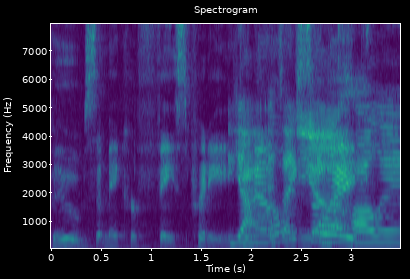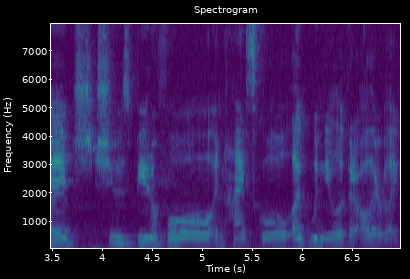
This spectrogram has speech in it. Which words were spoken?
boobs that make her face pretty. Yeah, you know? it's like Yeah. so like college. She was beautiful in high school. Like when you look at all their like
